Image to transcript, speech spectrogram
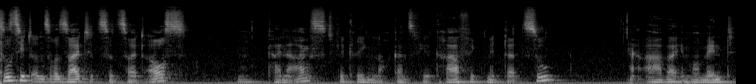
So sieht unsere Seite zurzeit aus. Hm, keine Angst, wir kriegen noch ganz viel Grafik mit dazu, aber im Moment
